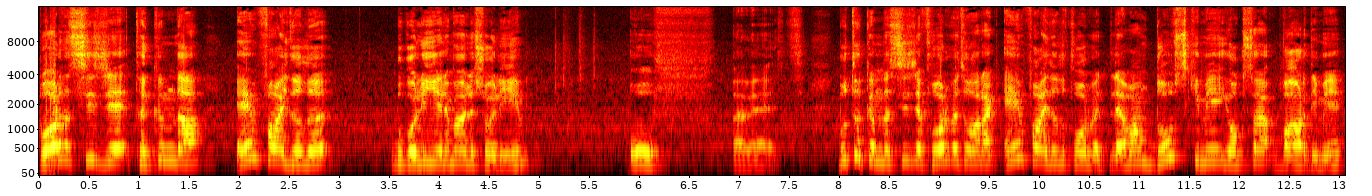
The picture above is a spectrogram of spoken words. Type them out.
Bu arada sizce takımda en faydalı bu golü yiyelim öyle söyleyeyim. Of. Evet. Bu takımda sizce forvet olarak en faydalı forvet Lewandowski mi yoksa Vardy mi?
